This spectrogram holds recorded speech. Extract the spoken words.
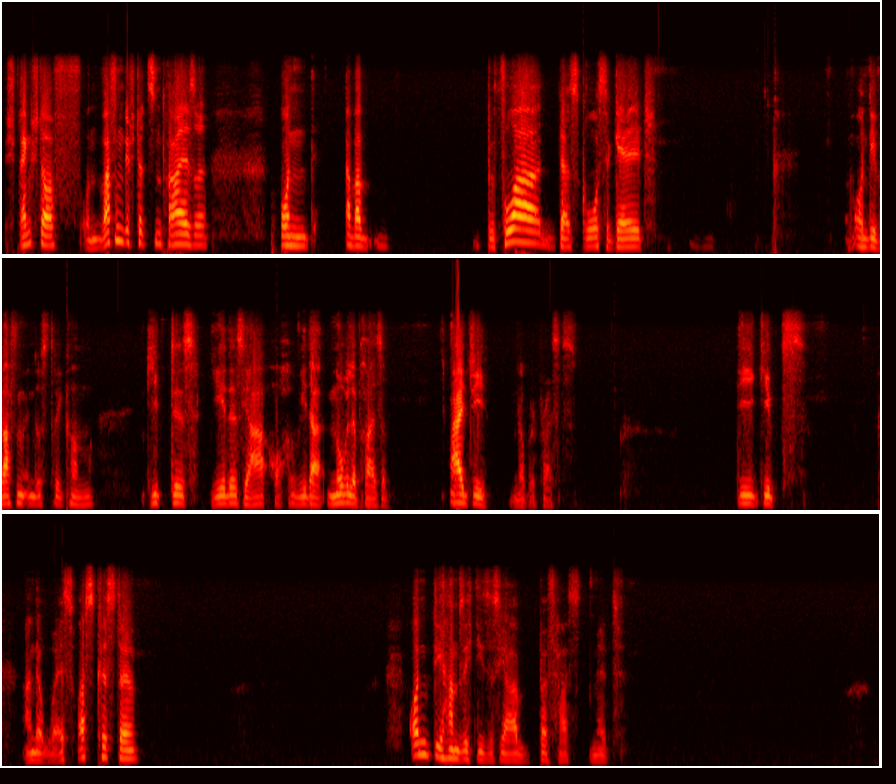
Sprengstoff- und waffengestützten Preise. Und aber bevor das große Geld und die Waffenindustrie kommen, gibt es jedes Jahr auch wieder noble Preise. IG Nobel Prizes. Die gibt's an der US-Ostküste. Und die haben sich dieses Jahr befasst mit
